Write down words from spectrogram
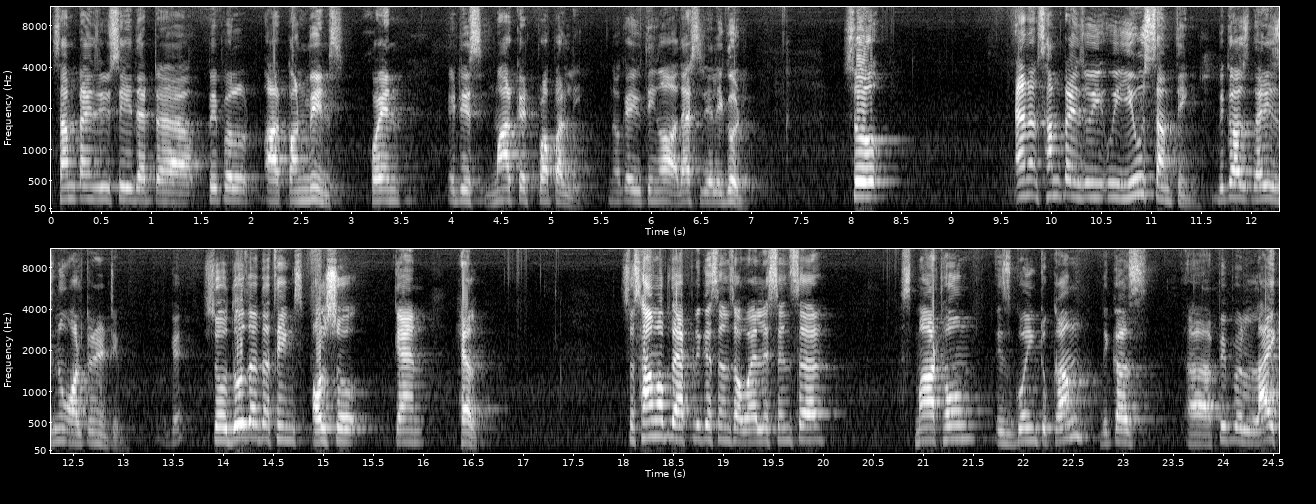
sometimes you see that uh, people are convinced when it is market properly okay you think oh that is really good. So, and sometimes we, we use something because there is no alternative Okay. So, those are the things also can help. So, some of the applications of wireless sensor, smart home is going to come because uh, people like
